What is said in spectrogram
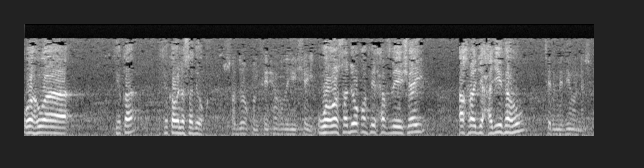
وهو ثقة ثقة ولا صدوق؟ صدوق في حفظه شيء. وهو صدوق في حفظه شيء. أخرج حديثه الترمذي والنسائي.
